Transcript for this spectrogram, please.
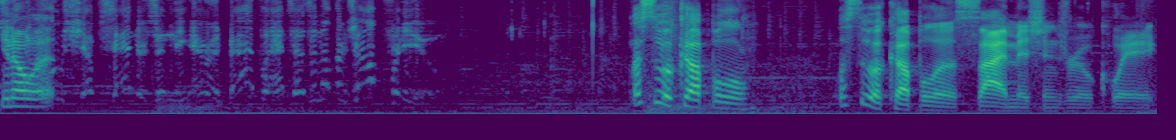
you know what? Let's do a couple. Let's do a couple of side missions real quick,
